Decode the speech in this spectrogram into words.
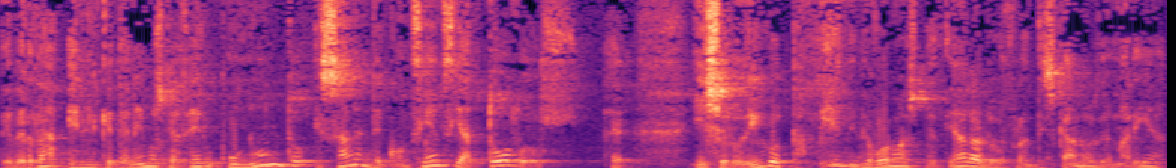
de verdad en el que tenemos que hacer un hondo examen de conciencia todos. Y se lo digo también de forma especial a los franciscanos de María.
